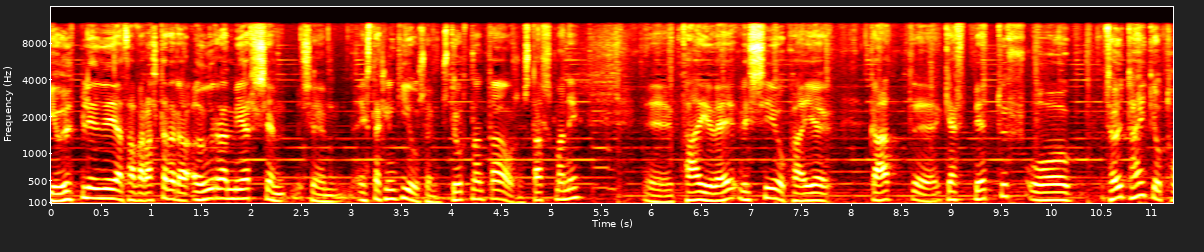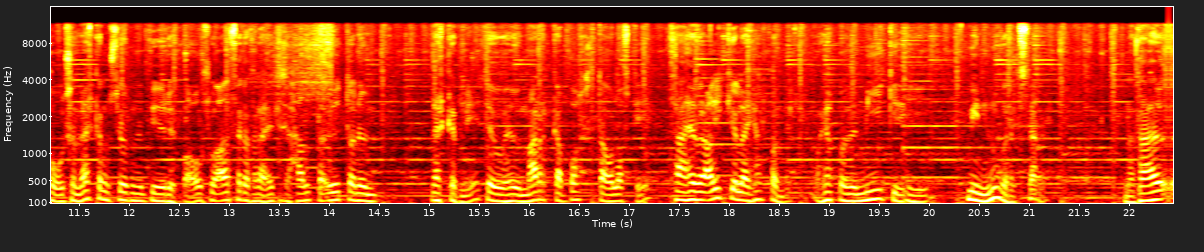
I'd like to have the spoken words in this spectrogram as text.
Ég uppliði að það var alltaf verið að augra mér sem, sem einstaklingi og sem stjórnanda og sem starfsmanni eh, hvað ég vissi og hvað ég gatt eh, gert betur. Og þau tæki og tól sem verkefnumstjórnum býður upp á og svo aðferðafræði til að halda utanum verkefni þegar þú hefur marga bolta á lofti það hefur algjörlega hjálpað mér og hjálpað mér mikið í mínu núverðið starfi. Þannig að það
